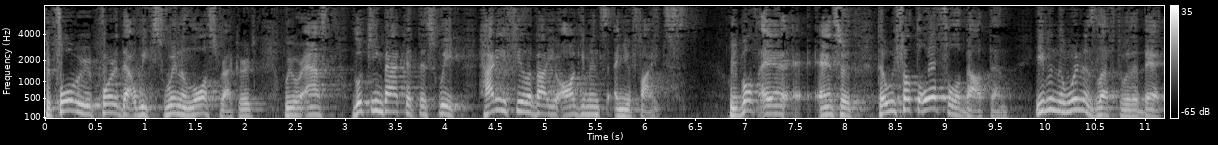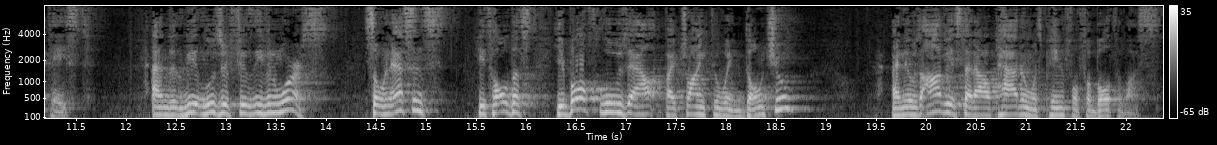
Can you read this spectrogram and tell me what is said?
Before we reported that week's win and loss record, we were asked, looking back at this week, how do you feel about your arguments and your fights? We both a- answered that we felt awful about them. Even the winner's left with a bad taste. And the loser feels even worse. So in essence, he told us, you both lose out by trying to win, don't you? And it was obvious that our pattern was painful for both of us.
